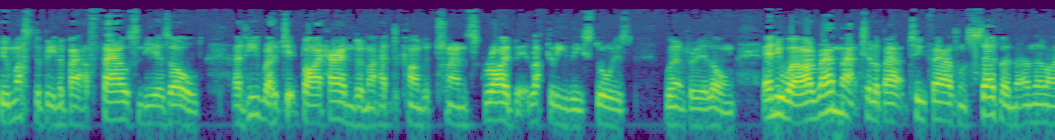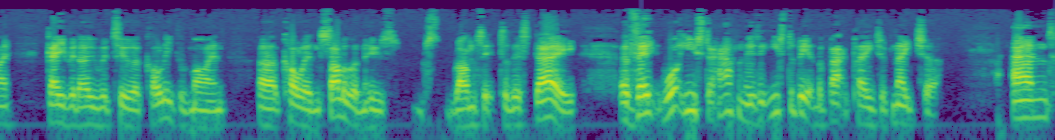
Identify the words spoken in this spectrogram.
who must have been about a thousand years old, and he wrote it by hand, and I had to kind of transcribe it. Luckily, these stories weren't very long. Anyway, I ran that till about 2007, and then I gave it over to a colleague of mine, uh, Colin Sullivan, who runs it to this day event, what used to happen is it used to be at the back page of Nature, and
